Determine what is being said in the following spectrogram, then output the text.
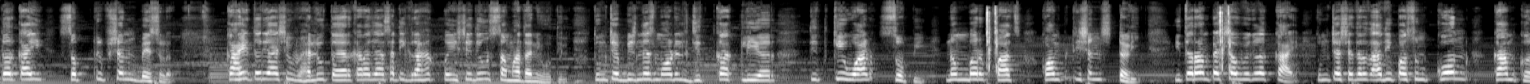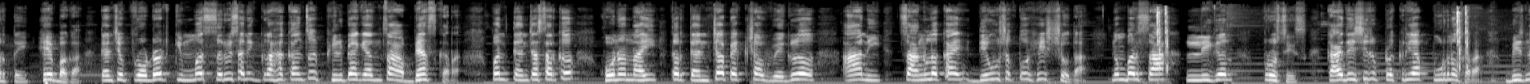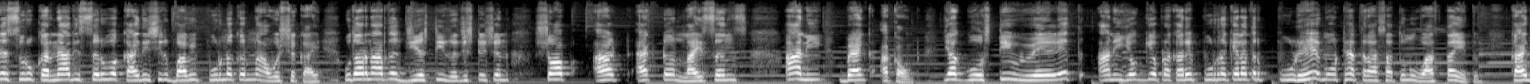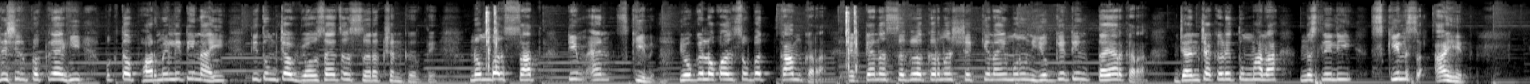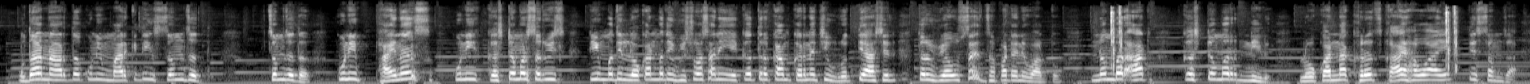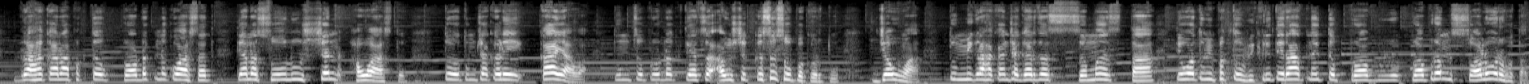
तर काही सबस्क्रिप्शन बेस्ड काहीतरी अशी व्हॅल्यू तयार करा ज्यासाठी ग्राहक पैसे देऊन समाधानी होतील. तुमचे बिझनेस मॉडेल जितका क्लिअर तितकी वाढ सोपी. नंबर पाच कॉम्पिटिशन स्टडी इतरांपेक्षा वेगळं काय? तुमच्या क्षेत्रात आधीपासून कोण काम करतंय? हे बघा. त्यांचे प्रोडक्ट किंमत सर्व्हिस आणि ग्राहकांचं फीडबॅक यांचा अभ्यास करा. पण त्यांच्यासारखं होणं नाही तर त्यांच्यापेक्षा वेगळं आणि चांगलं काय देऊ शकतो हे शोधा. नंबर सहा लिगल प्रोसेस कायदेशीर प्रक्रिया पूर्ण करा. बिझनेस सुरू करण्याआधी सर्व कायदेशीर बाबी पूर्ण करणं आवश्यक आहे. उदाहरणार्थ G S T registration shop art act licence आणि बँक अकाउंट या गोष्टी वेळेत आणि योग्य प्रकारे पूर्ण केल्या तर पुढे मोठ्या त्रासातून वाचता येतं. कायदेशीर प्रक्रिया ही फक्त फॉर्मॅलिटी नाही ती तुमच्या व्यवसायाचं संरक्षण करते. नंबर सात टीम अँड स्किल. योग्य लोकांसोबत काम करा. एकट्यानं सगळं करणं शक्य नाही म्हणून योग्य टीम तयार करा. ज्यांच्याकडे तुम्हाला नसलेली स्किल्स आहेत. उदाहरणार्थ कुणी मार्केटिंग समजत समजतं. कुणी फायनान्स कुणी कस्टमर सर्व्हिस टीममधील लोकांमध्ये विश्वास आणि एकत्र काम करण्याची वृत्ती असेल तर व्यवसाय झपाट्याने वाढतो. नंबर आठ कस्टमर नीड लोकांना खरंच काय हवं आहे ते समजा. ग्राहकाला फक्त प्रॉडक्ट नको असतात त्याला सोल्युशन हवं असतं. तो तुमच्याकडे काय यावा? तुमचं प्रोडक्ट त्याचं आयुष्य कसं सोपं करतो? जेव्हा तुम्ही ग्राहकांच्या गरजा समजता तेव्हा तुम्ही फक्त विक्रेते राहत नाहीत तर प्रॉब्ल प्रॉब्लेम सॉल्व्हर होतात.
